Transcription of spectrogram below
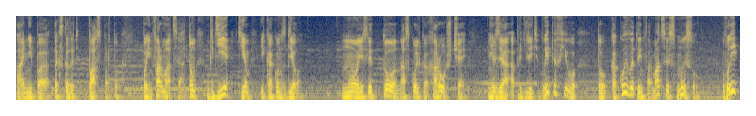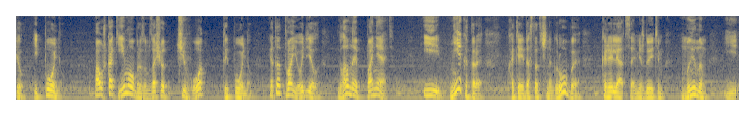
а не по, так сказать, паспорту, по информации о том, где, кем и как он сделан. Но если то, насколько хорош чай, нельзя определить, выпив его, то какой в этой информации смысл? Выпил и понял. А уж каким образом, за счет чего ты понял, это твое дело – Главное понять. И некоторая, хотя и достаточно грубая, корреляция между этим мыном и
